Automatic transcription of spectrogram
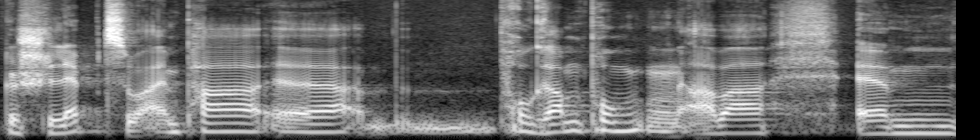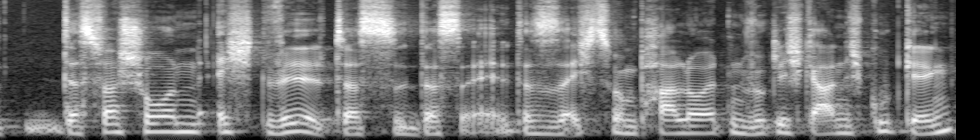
geschleppt zu ein paar äh, Programmpunkten, aber ähm, das war schon echt wild, dass, dass, dass es echt so ein paar Leuten wirklich gar nicht gut ging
